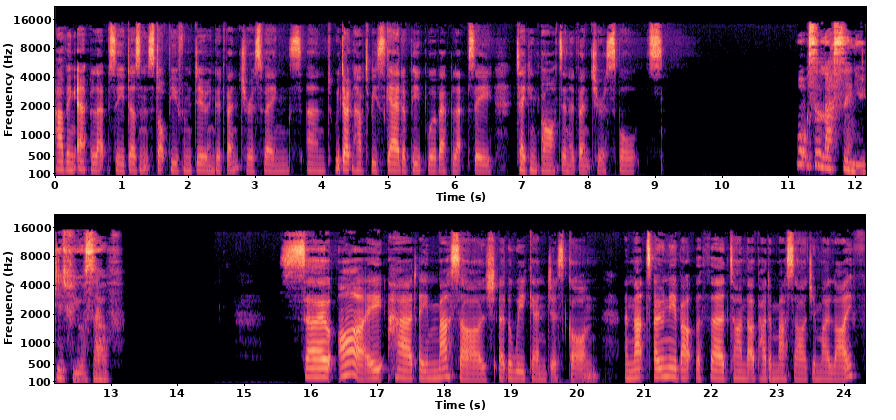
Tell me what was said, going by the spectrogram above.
having epilepsy doesn't stop you from doing adventurous things. And we don't have to be scared of people with epilepsy taking part in adventurous sports. What was the last thing you did for yourself? So, I had a massage at the weekend just gone, and that's only about the third time that I've had a massage in my life.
